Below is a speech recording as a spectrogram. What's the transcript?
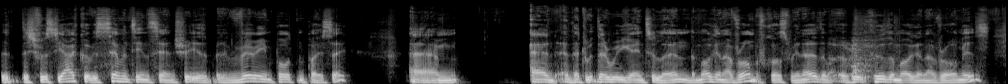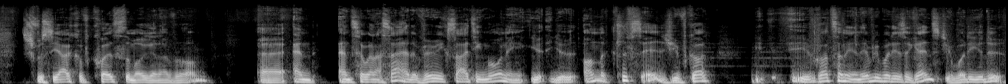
The, the Shvus Yaakov is 17th century, but a very important posek. Um, and, that, that we're going to learn. The Mogen Avrom, of course, we know the, who, who, the Mogen Avrom is. Shvus Yaakov quotes the Mogen Avrom. Uh, and, and so when I say I had a very exciting morning, you, are on the cliff's edge. You've got, you've got something and everybody's against you. What do you do?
